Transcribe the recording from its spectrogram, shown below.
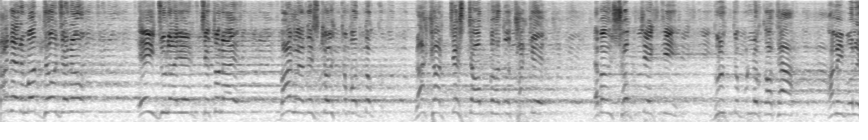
তাদের মধ্যেও যেন এই জুলাইয়ের চেতনায় বাংলাদেশকে ঐক্যবদ্ধ রাখার চেষ্টা অব্যাহত থাকে। এবং সবচেয়ে একটি গুরুত্বপূর্ণ কথা আমি বলে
